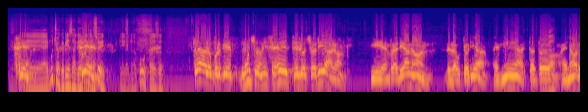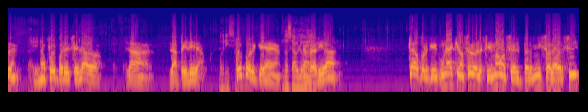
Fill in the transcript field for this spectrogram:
Sí. eh, hay muchos que piensan que Sí. es Versuit, y no es justo eso. Claro, porque muchos dicen, eh, te lo chorearon. Y en realidad no, la autoría es mía, está todo Claro. en orden. Está Y no fue por ese lado la, la pelea. Buenísimo. Fue porque No se habló en realidad... Claro, porque una vez que nosotros le firmamos el permiso a la Versuit,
